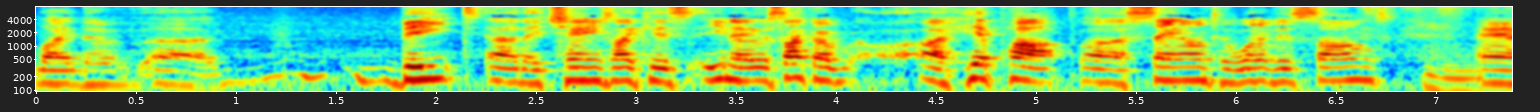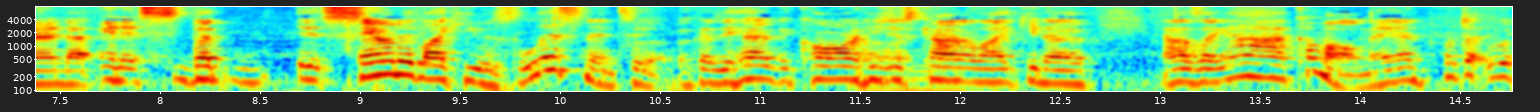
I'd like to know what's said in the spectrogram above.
like the uh, beat. Uh, they changed like his. You know, it was like a a hip hop uh, sound to one of his songs, and uh, and it's but it sounded like he was listening to it because he had the car and he Oh, just yeah. kind of like you know. I was like, ah, come on, man. We're ta- we-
